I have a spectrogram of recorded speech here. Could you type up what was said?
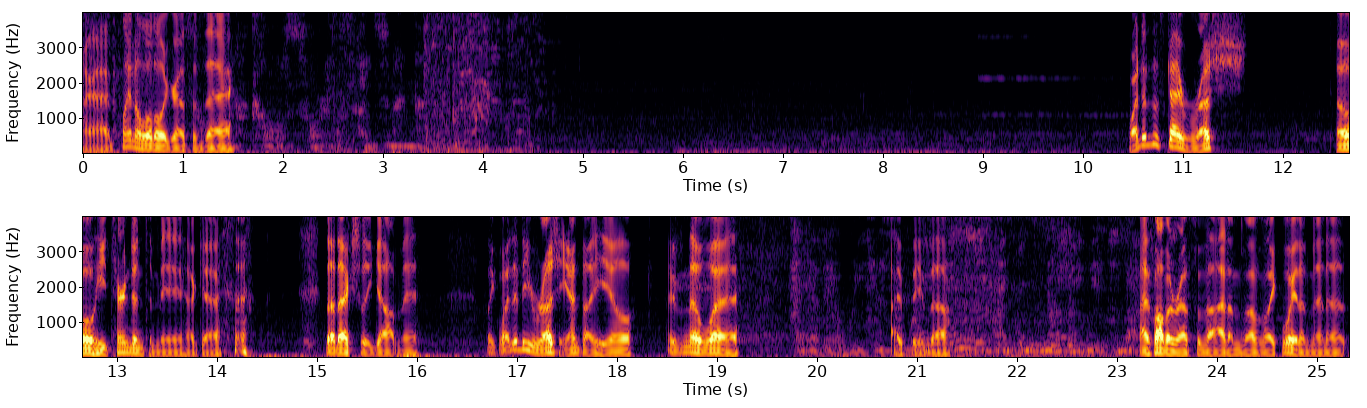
Alright, playing a little aggressive there. Why did this guy rush? Oh, he turned into me. Okay. that actually got me. It's like, why did he rush anti-heal? There's no way. I see, though. I saw the rest of the items, I was like, wait a minute.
